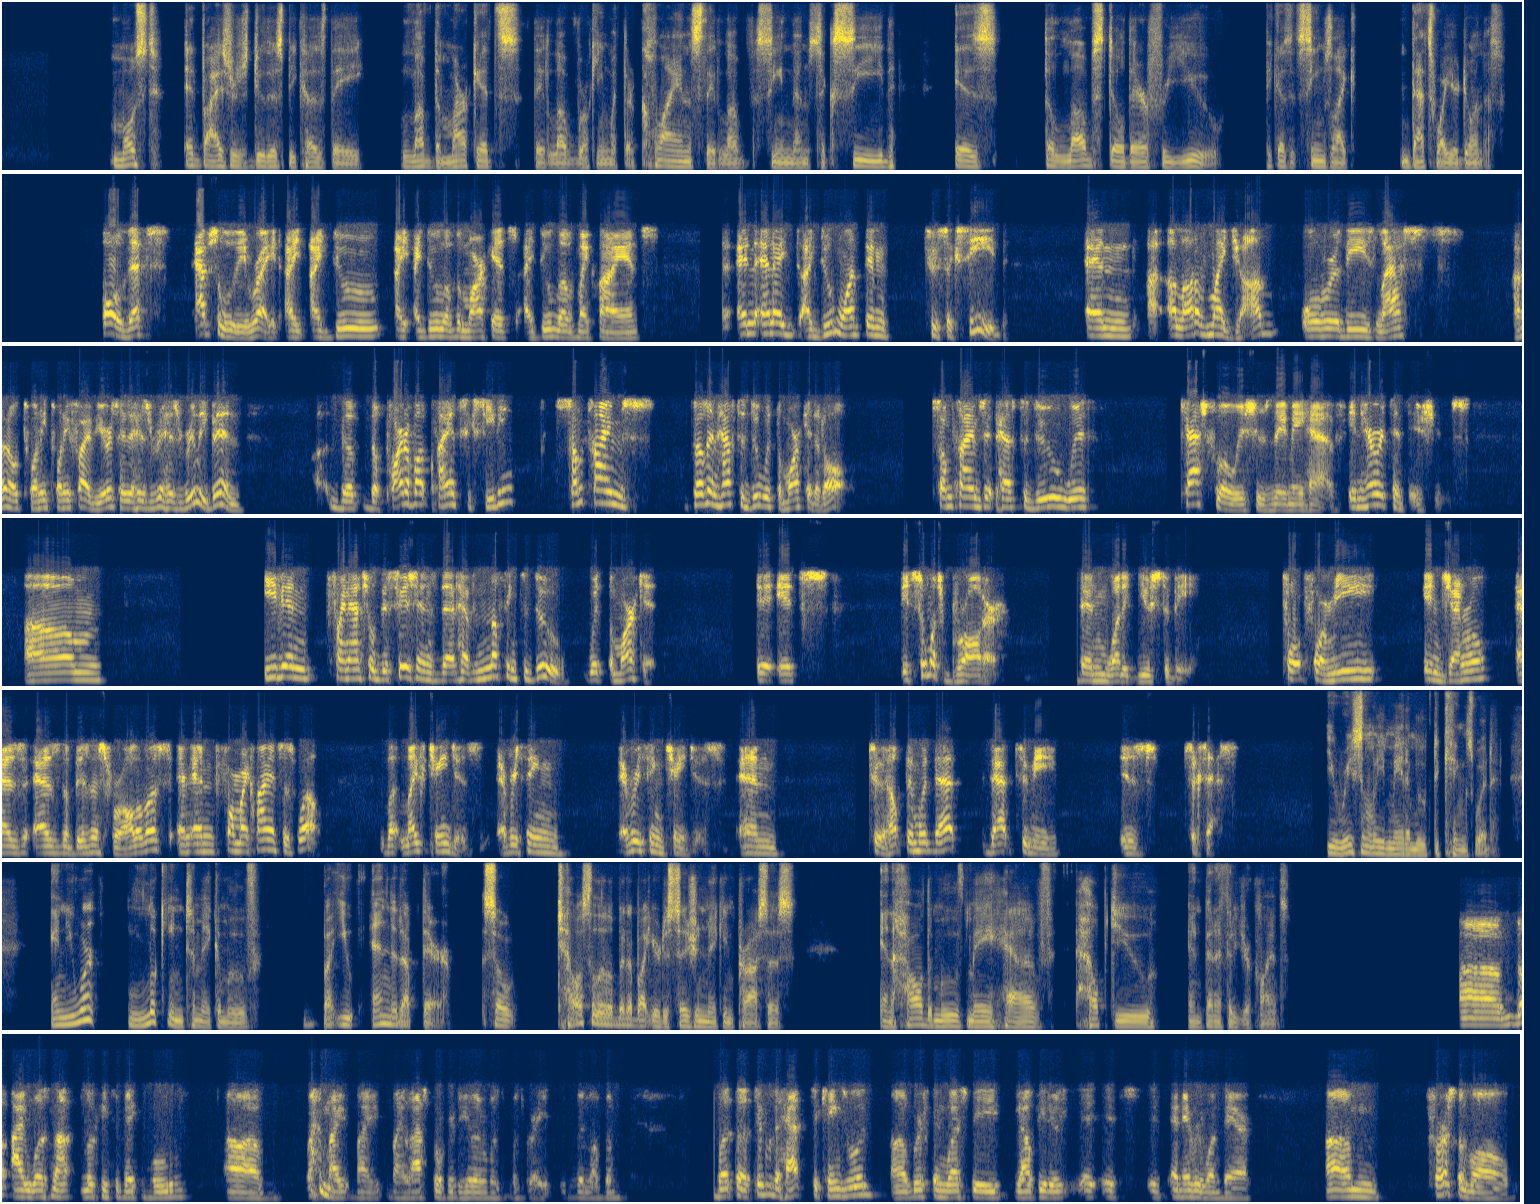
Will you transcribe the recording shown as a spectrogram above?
Most advisors do this because they love the markets, they love working with their clients, they love seeing them succeed. Is the love still there for you because it seems like that's why you're doing this. Oh, that's absolutely right. I, I do I, I do love the markets. I do love my clients, and and I I do want them to succeed. And a, lot of my job over these last I don't know 20 25 years has has really been uh, the the part about clients succeeding sometimes doesn't have to do with the market at all. Sometimes it has to do with cash flow issues they may have, inheritance issues, um, even financial decisions that have nothing to do with the market. It, it's it's so much broader than what it used to be. For for me, in general, as as the business for all of us, and and for my clients as well. But life changes. Everything everything changes, and to help them with that, that to me is success. You recently made a move to Kingswood, and you weren't looking to make a move, but you ended up there. So tell us a little bit about your decision making process and how the move may have helped you and benefited your clients. Um, I was not looking to make a move. Um, my, my, my last broker dealer was, was great. We love them. But the tip of the hat to Kingswood, uh, Westby, Gal Peters, it, it's it, and everyone there. Um, first of all,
